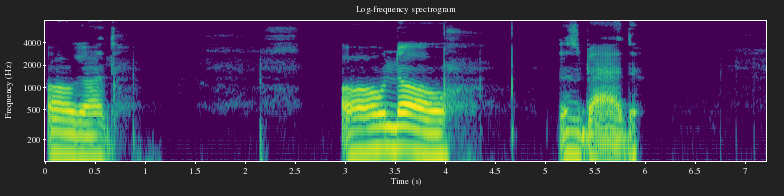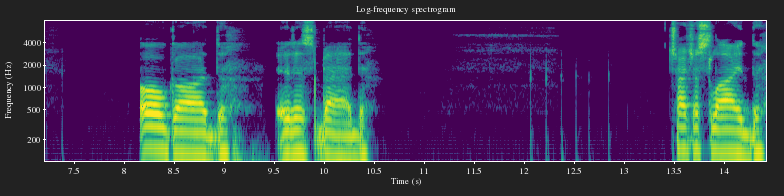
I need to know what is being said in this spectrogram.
Oh god. Oh no. This is bad. Oh god, it is bad. Cha-cha slide.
